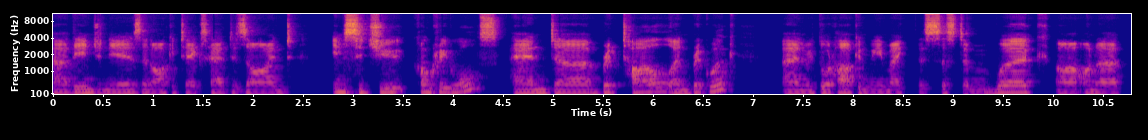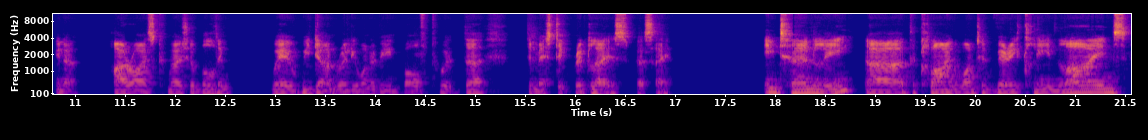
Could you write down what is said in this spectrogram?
uh, the engineers and architects had designed in situ concrete walls and uh, brick tile and brickwork, and we thought, how can we make this system work uh, on a you know high-rise commercial building where we don't really want to be involved with the domestic bricklayers per se. Internally, uh, the client wanted very clean lines,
